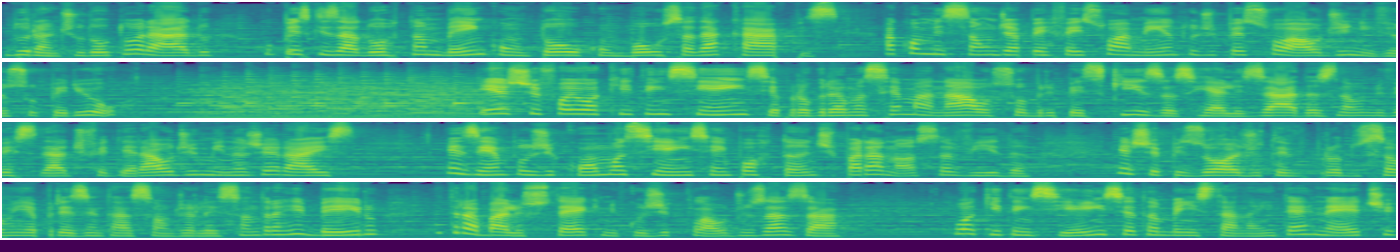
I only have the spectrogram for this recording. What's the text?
Durante o doutorado, o pesquisador também contou com bolsa da CAPES, a Comissão de Aperfeiçoamento de Pessoal de Nível Superior. Este foi o Aqui Tem Ciência, programa semanal sobre pesquisas realizadas na Universidade Federal de Minas Gerais. Exemplos de como a ciência é importante para a nossa vida. Este episódio teve produção e apresentação de Alessandra Ribeiro e trabalhos técnicos de Cláudio Zazar. O Aqui Tem Ciência também está na internet,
